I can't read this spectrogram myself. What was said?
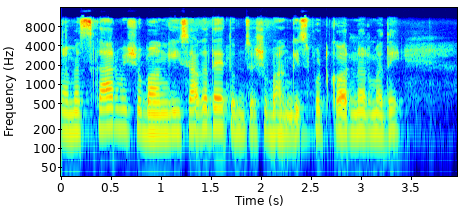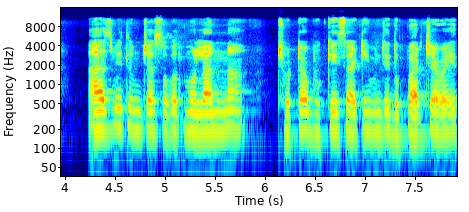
नमस्कार मी शुभांगी. स्वागत आहे तुमचं शुभांगी फूड कॉर्नरमध्ये आज मी तुमच्यासोबत मुलांना छोट्या भुकेसाठी म्हणजे दुपारच्या वेळेत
